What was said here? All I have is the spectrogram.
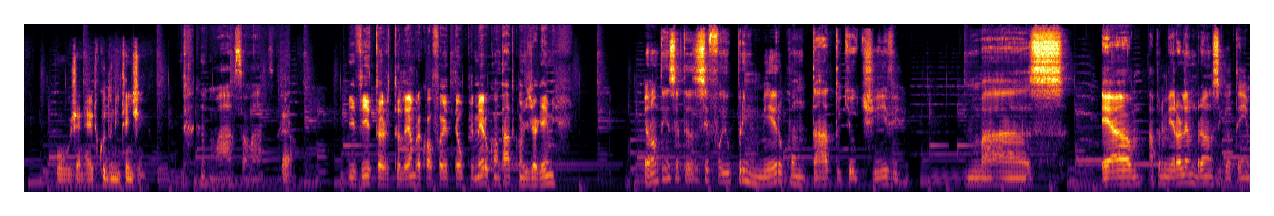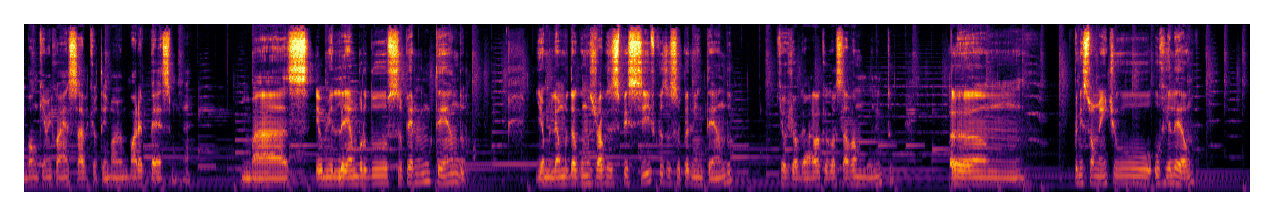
o genérico do Nintendinho. massa, massa. É. E Vitor, tu lembra qual foi o teu primeiro contato com videogame? Eu não tenho certeza se foi o primeiro contato que eu tive, mas é a, a primeira lembrança que eu tenho. Bom, quem me conhece sabe que eu tenho uma memória péssima, né? Mas eu me lembro do Super Nintendo e eu me lembro de alguns jogos específicos do Super Nintendo que eu jogava, que eu gostava muito. Um, principalmente o, o Rei Leão.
